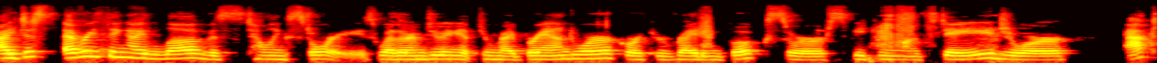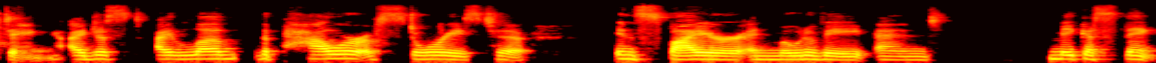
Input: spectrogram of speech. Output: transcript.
I just, everything I love is telling stories, whether I'm doing it through my brand work or through writing books or speaking on stage or acting. I just, I love the power of stories to inspire and motivate and make us think.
